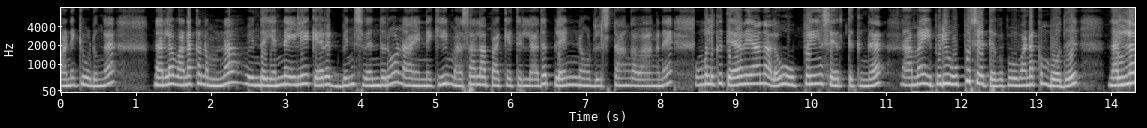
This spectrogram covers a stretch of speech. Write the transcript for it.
வணக்கி விடுங்க. நல்லா வணக்கணும்னா இந்த எண்ணெயிலே கேரட் பீன்ஸ் வெந்துடும் நான் இன்றைக்கி மசாலா பாக்கெட் இல்லாத பிளெயின் நூடுல்ஸ் தாங்க வாங்கினேன். உங்களுக்கு தேவையான அளவு உப்பையும் சேர்த்துக்குங்க. நாம் இப்படி உப்பு சேர்த்து வணக்கும் போது நல்லா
